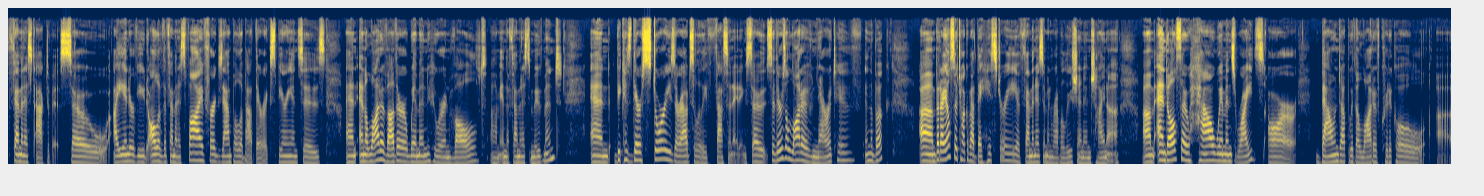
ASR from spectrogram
feminist activists. So I interviewed all of the Feminist Five, for example, about their experiences, and, and a lot of other women who are involved um, in the feminist movement. And because their stories are absolutely fascinating. So, so there's a lot of narrative in the book. Um, but I also talk about the history of feminism and revolution in China, um, and also how women's rights are bound up with a lot of critical uh,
